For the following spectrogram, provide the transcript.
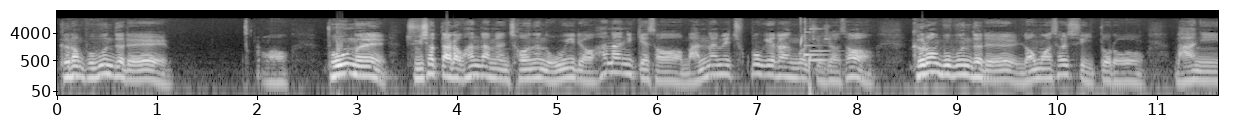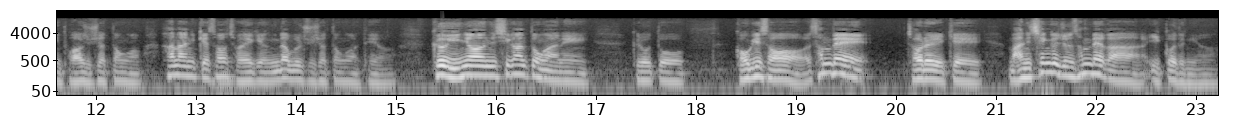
그런 부분들을 어, 도움을 주셨다라고 한다면 저는 오히려 하나님께서 만남의 축복이라는 걸 주셔서 그런 부분들을 넘어설 수 있도록 많이 도와주셨던 거 하나님께서 저에게 응답을 주셨던 것 같아요. 그 2년 시간 동안에 그리고 또 거기서 선배 저를 이렇게 많이 챙겨준 선배가 있거든요.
